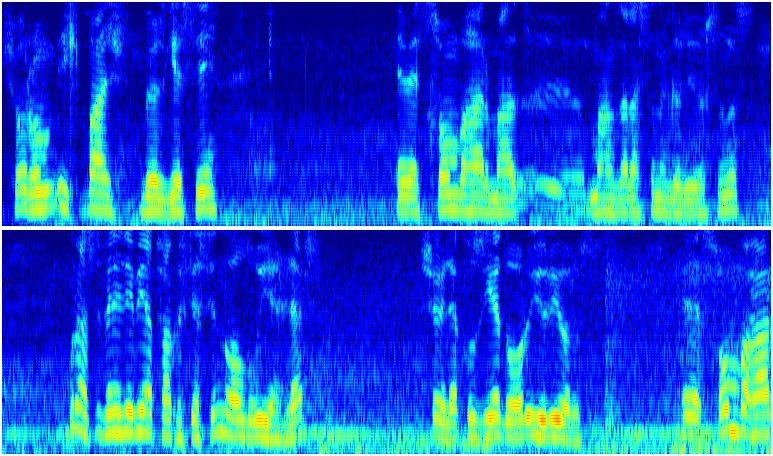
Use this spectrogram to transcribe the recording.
Çorum İkbal bölgesi. Evet sonbahar ma- manzarasını görüyorsunuz. Burası Fen Edebiyat Fakültesi'nin olduğu yerler. Şöyle kuzeye doğru yürüyoruz. Evet sonbahar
